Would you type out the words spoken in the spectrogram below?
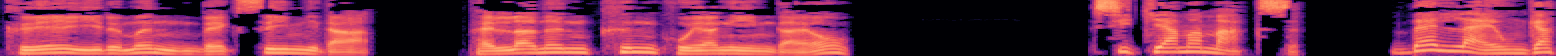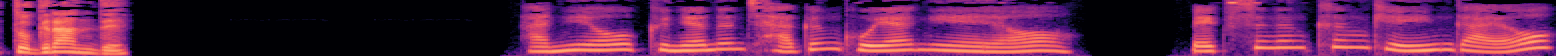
그의 이름은 맥스입니다. 벨라는 큰 고양이인가요? Si chiama Max. Bella è un gatto grande? 아니요, 그녀는 작은 고양이예요. 맥스는 큰 개인가요?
